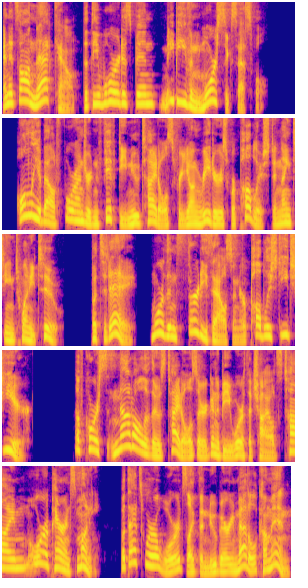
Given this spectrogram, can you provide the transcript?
And it's on that count that the award has been maybe even more successful. Only about 450 new titles for young readers were published in 1922, but today, more than 30,000 are published each year. Of course, not all of those titles are going to be worth a child's time or a parent's money, but that's where awards like the Newbery Medal come in.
